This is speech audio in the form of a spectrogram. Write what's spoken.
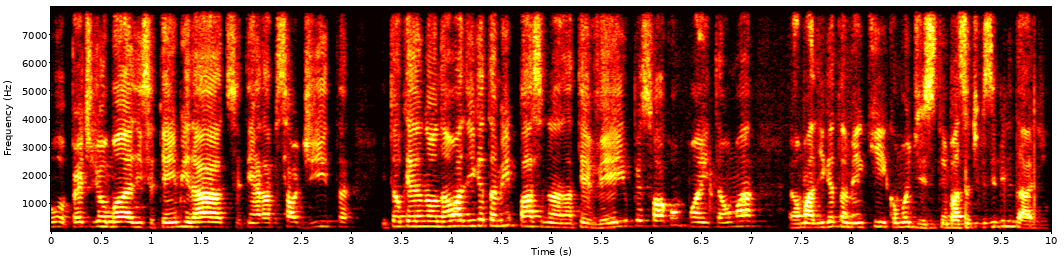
pô, perto de Oman ali você tem Emirados, você tem Arábia Saudita, então, querendo ou não, a liga também passa na, na TV e o pessoal acompanha. Então, uma, é uma liga também que, como eu disse, tem bastante visibilidade.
